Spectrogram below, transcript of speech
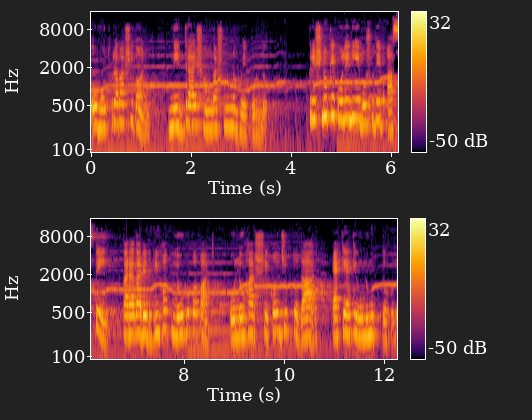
ও মথুরাবাসীগণ নিদ্রায় সংজ্ঞাশূন্য হয়ে পড়ল। কৃষ্ণকে কোলে নিয়ে বসুদেব আসতেই কারাগারের বৃহৎ লৌহ কপাট ও লোহার শেকলযুক্ত দ্বার একে একে উন্মুক্ত হল।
